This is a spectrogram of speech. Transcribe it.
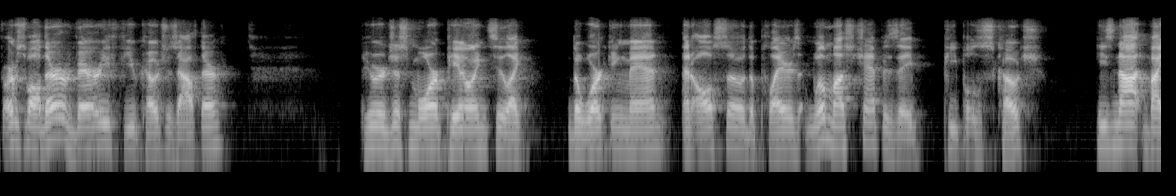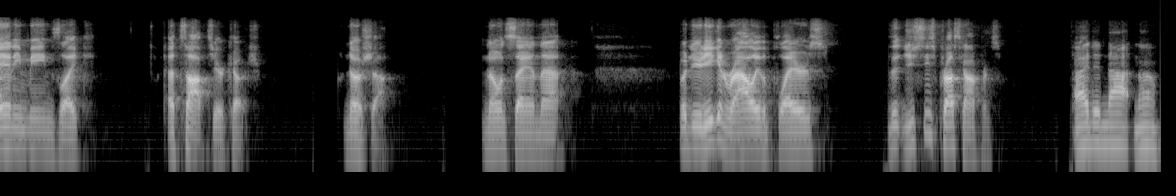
First of all, there are very few coaches out there who are just more appealing to like the working man and also the players. Will Muschamp is a people's coach. He's not by any means like a top tier coach. No shot. No one's saying that. But dude, he can rally the players. Did you see his press conference? I did not know.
